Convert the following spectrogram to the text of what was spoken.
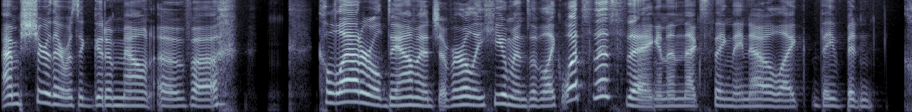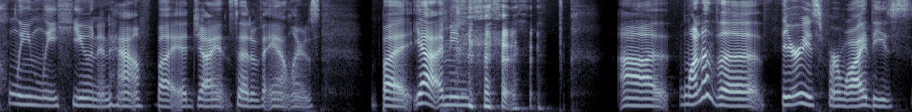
i'm sure there was a good amount of uh, collateral damage of early humans of like what's this thing? And then next thing they know like they've been cleanly hewn in half by a giant set of antlers. But yeah i mean uh, one of the theories for why these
